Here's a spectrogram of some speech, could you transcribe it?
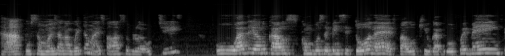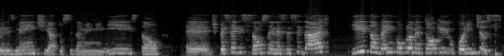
Ah, o Samuel já não aguenta mais falar sobre o Léo Ortiz. O Adriano Carlos, como você bem citou, né, falou que o Gabigol foi bem, infelizmente, a torcida mimimi estão é, de perseguição sem necessidade, e também complementou que o Corinthians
